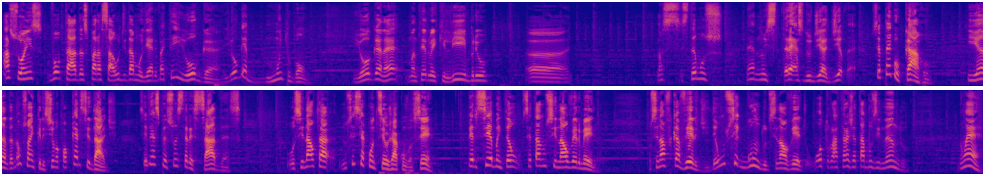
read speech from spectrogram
Ações voltadas para a saúde da mulher. E vai ter yoga. Yoga é muito bom. Yoga, né? Manter o equilíbrio. Uh, nós estamos né, no estresse do dia a dia. Você pega o carro e anda, não só em Criciúma, qualquer cidade. Você vê as pessoas estressadas. O sinal tá. Não sei se aconteceu já com você. Perceba então, você tá no sinal vermelho. O sinal fica verde. Deu um segundo de sinal verde. O outro lá atrás já tá buzinando. Não é?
